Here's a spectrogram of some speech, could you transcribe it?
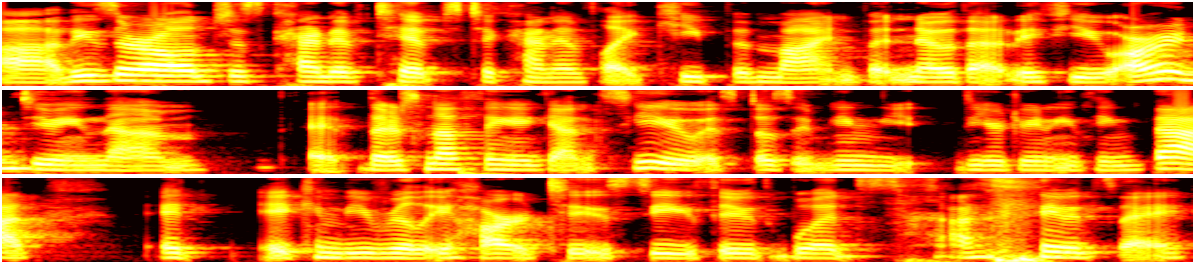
uh, these are all just kind of tips to kind of like keep in mind but know that if you aren't doing them it, there's nothing against you. It doesn't mean you're doing anything bad. It it can be really hard to see through the woods, as they would say,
